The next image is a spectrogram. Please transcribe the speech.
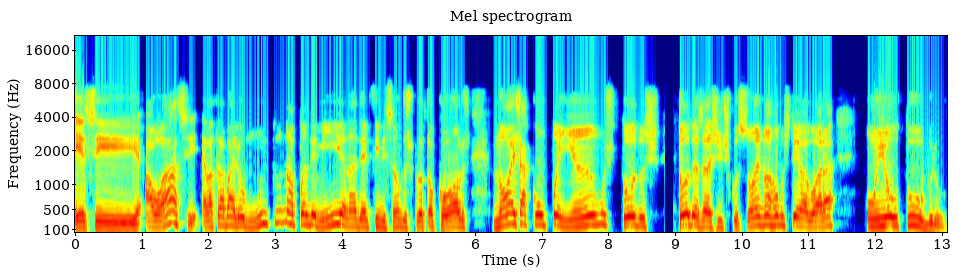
esse a OASI, ela trabalhou muito na pandemia, na definição dos protocolos. Nós acompanhamos todos, todas as discussões. Nós vamos ter agora, um, em outubro,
